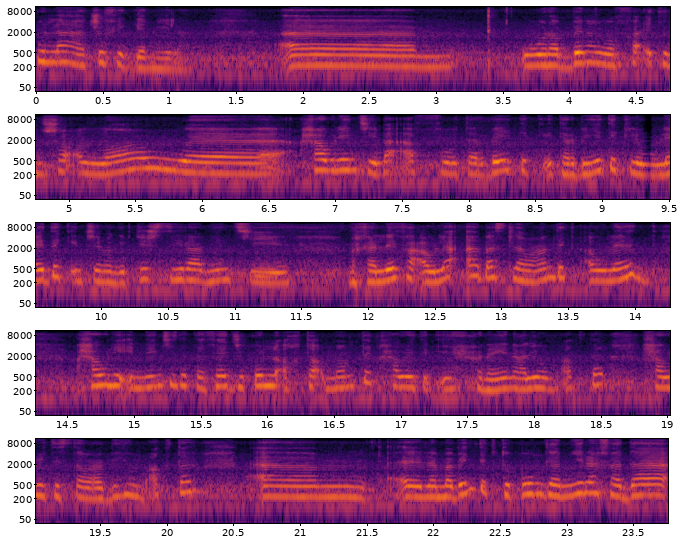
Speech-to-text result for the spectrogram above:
كلها هتشوفك جميلة. وربنا يوفقك إن شاء الله وحاولي انت بقى في تربيتك تربيتك لاولادك انت ما جبتيش سيرة إن انت مخلفة أو لأ بس لو عندك أولاد حاولي إن انت تتفادي كل أخطاء مامتك حاولي تبقي حنينه عليهم أكتر حاولي تستوعبيهم أكتر. آه، لما بنتك تكون جميلة فده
